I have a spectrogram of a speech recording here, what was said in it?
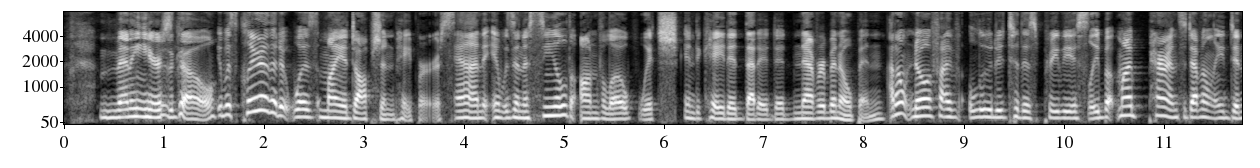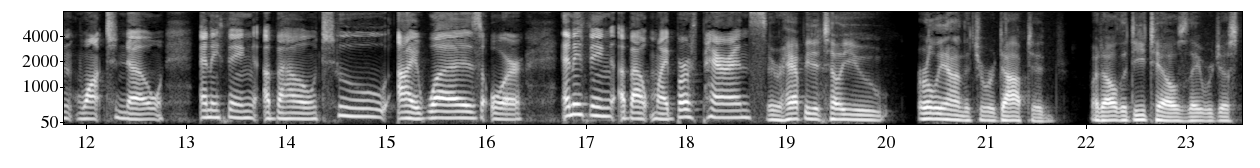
many years ago. It was clear that it was my adoption papers and it was in a sealed envelope, which indicated that it had never been open. I don't know if I've alluded to this previously, but my parents definitely didn't want to know anything about who I was or anything about my birth parents. They were happy to tell you early on that you were adopted, but all the details they were just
